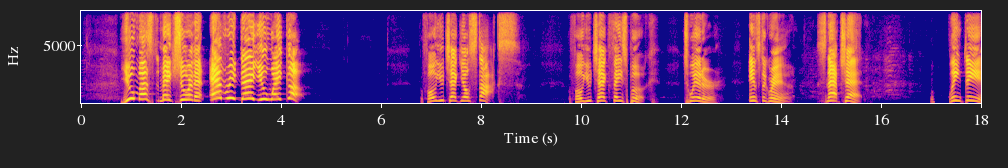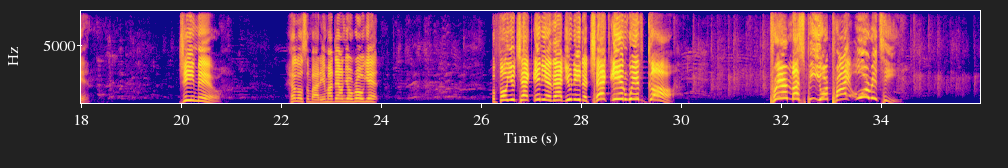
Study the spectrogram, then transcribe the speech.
You must make sure that every day you wake up, before you check your stocks, before you check Facebook, Twitter, Instagram, Snapchat, LinkedIn, Gmail. Hello, somebody. Am I down your road yet? Before you check any of that, you need to check in with God. Prayer must be your priority.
